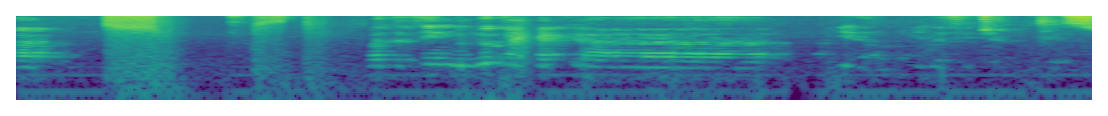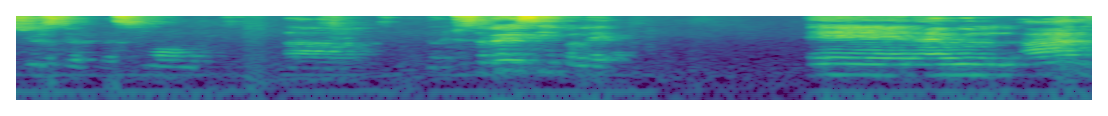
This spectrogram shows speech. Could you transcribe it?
uh, what the thing would look like, uh, you know, in the future. It's just a, a small, uh, just a very simple layout. And I will add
